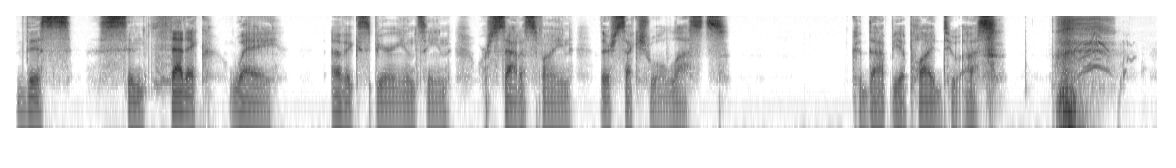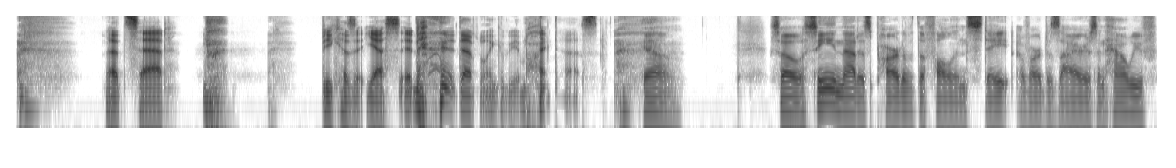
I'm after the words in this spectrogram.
this synthetic way of experiencing or satisfying their sexual lusts. Could that be applied to us? That's sad. because it, yes, it, it definitely could be applied to us. Yeah. So seeing that as part of the fallen state of our desires and how we've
